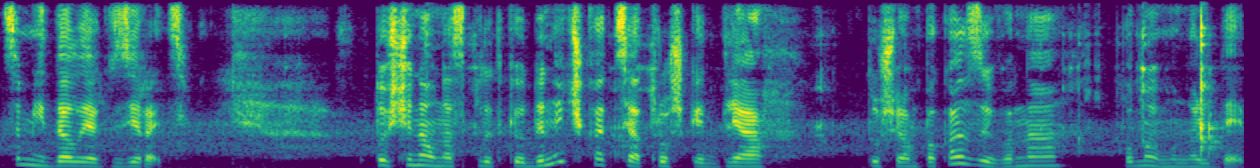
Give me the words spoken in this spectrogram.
Це мені дали як взірець. Товщина у нас плитки одиничка. Ця трошки для ту, що я вам показую, вона, по-моєму, 0,9.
